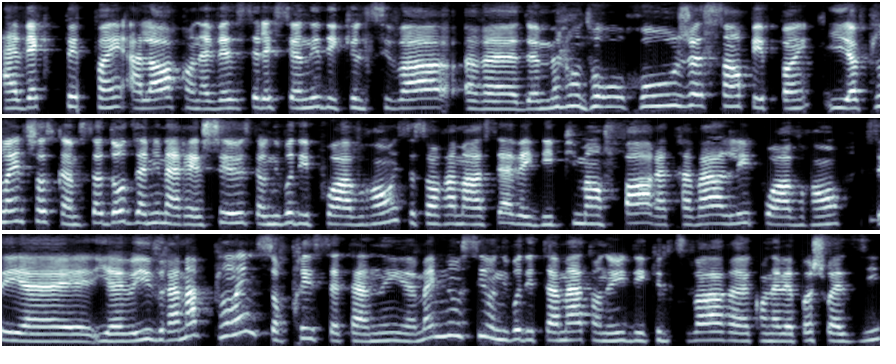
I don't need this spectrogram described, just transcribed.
avec pépins, alors qu'on avait sélectionné des cultivars euh, de melons d'eau rouges sans pépins. Il y a plein de choses comme ça. D'autres amis maraîchers, c'était au niveau des poivrons. Ils se sont ramassés avec des piments forts à travers les poivrons. C'est, euh, il y avait eu vraiment plein de surprises cette année. Même nous aussi, au niveau des tomates, on a eu des cultivars euh, qu'on n'avait pas choisis.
